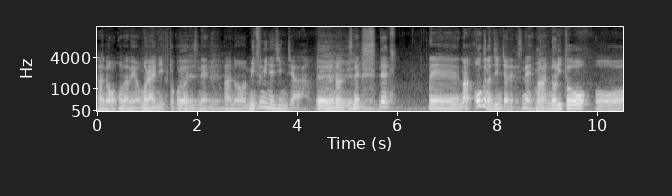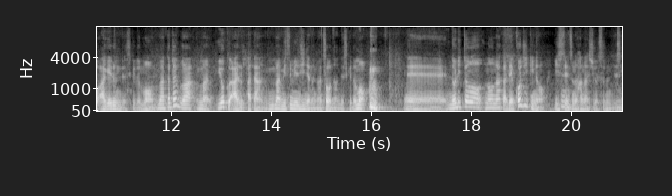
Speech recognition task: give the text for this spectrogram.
あのお豆をもらいに行くところはですね、ええ。あの三峯神社ええ。なんですね。でえーまあ、多くの神社でですね、まあ、うん祝詞をおあげるんですけども、まあ、例えば、まあ、よくあるパターン、まあ、三峯神社なんかそうなんですけども、えー、祝詞のの中で「古事記」の一節の話をするんです。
